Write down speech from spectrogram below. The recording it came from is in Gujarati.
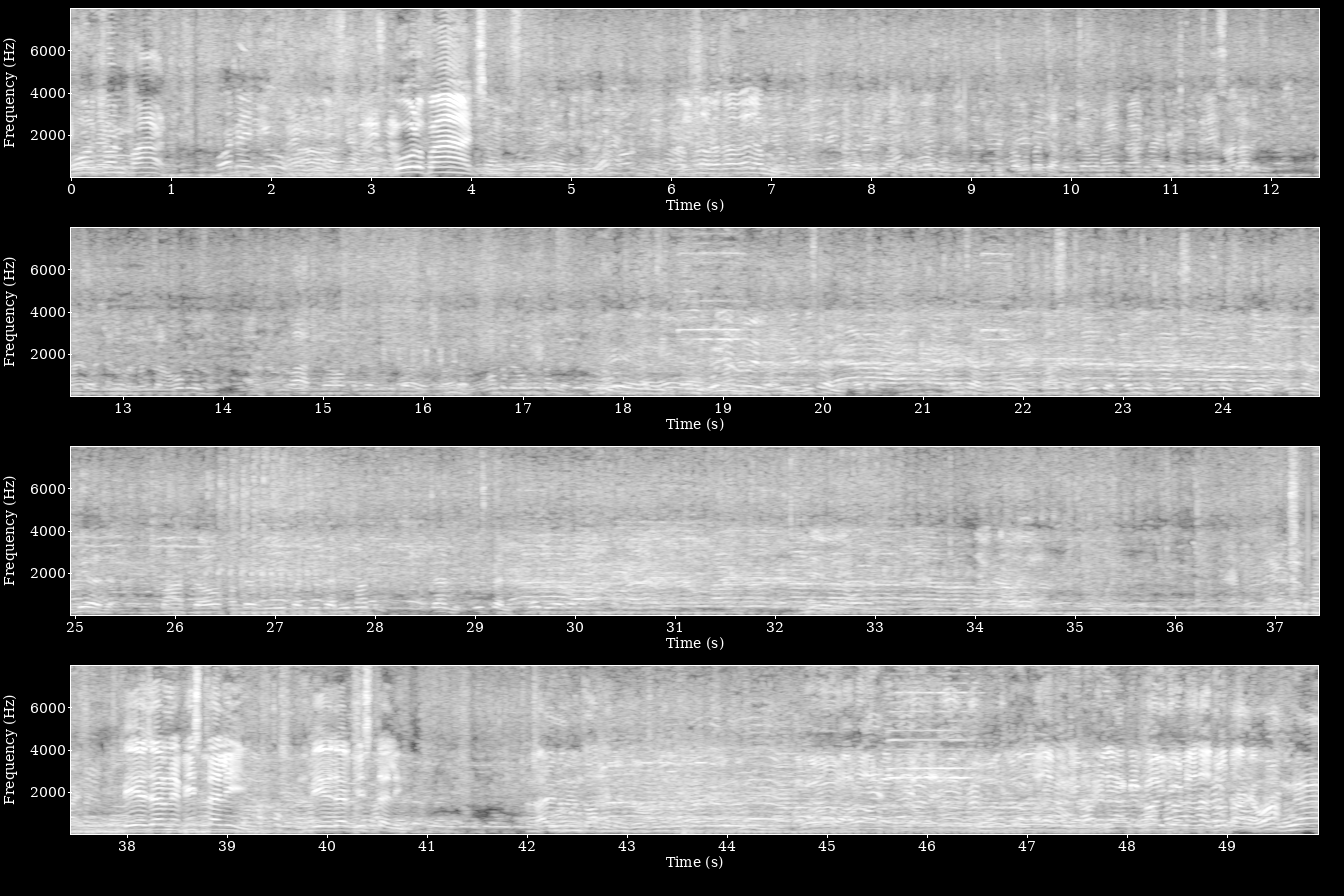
સોળસો ને પાંચ. સોળ પાંચ. ઓગણીસો પંદર પંચાવન સાઠ પાસઠ સિત્તેર પંચોતેર એસી પંચ્યાસી નેવું પંચાણું બે હજાર પાંચ દસ પંદર વીસ પચીસ ત્રીસ પાંત્રીસ ચાલીસ પિસ્તાલીસ. બે બે હજાર બે હજાર ને પિસ્તાલીસ બે હજાર પિસ્તાલીસ જોતા જોતા કેટલી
